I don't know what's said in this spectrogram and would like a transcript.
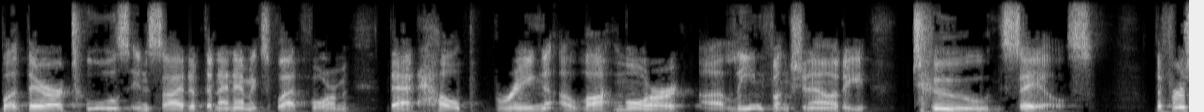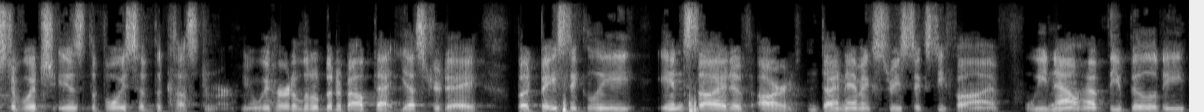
But there are tools inside of the Dynamics platform that help bring a lot more uh, lean functionality to sales. The first of which is the voice of the customer. You know, we heard a little bit about that yesterday, but basically inside of our Dynamics 365, we now have the ability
